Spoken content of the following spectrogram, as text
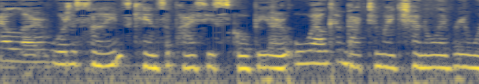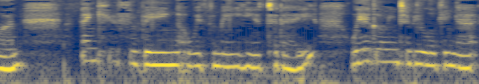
Hello, water signs, Cancer, Pisces, Scorpio. Welcome back to my channel, everyone. Thank you for being with me here today. We are going to be looking at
